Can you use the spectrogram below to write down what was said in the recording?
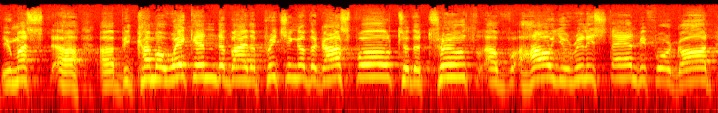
You must uh, uh, become awakened by the preaching of the gospel to the truth of how you really stand before God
